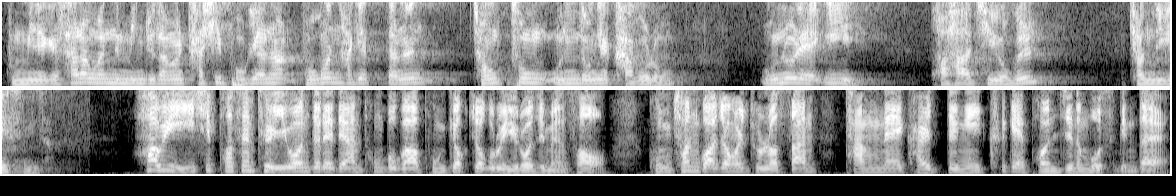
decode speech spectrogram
국민에게 사랑받는 민주당을 다시 복원하겠다는 정풍 운동의 각오로 오늘의 이 과하 지옥을 견디겠습니다. 하위 20% 의원들에 대한 통보가 본격적으로 이루어지면서 공천 과정을 둘러싼 당내 갈등이 크게 번지는 모습인데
